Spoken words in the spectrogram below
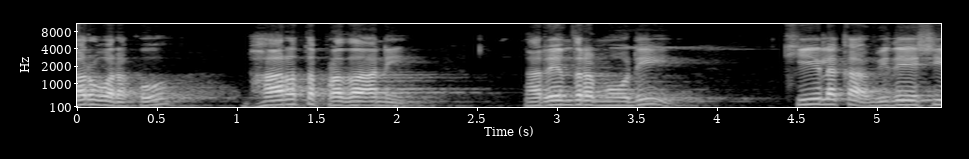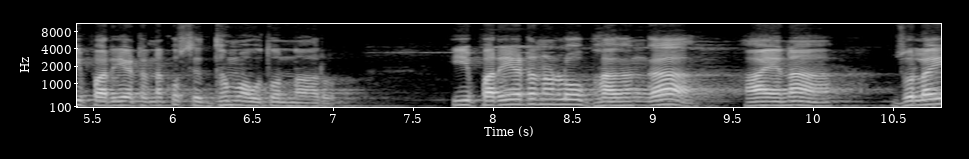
ఆరు వరకు భారత ప్రధాని నరేంద్ర మోదీ కీలక విదేశీ పర్యటనకు సిద్ధమవుతున్నారు. ఈ పర్యటనలో భాగంగా ఆయన జూలై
